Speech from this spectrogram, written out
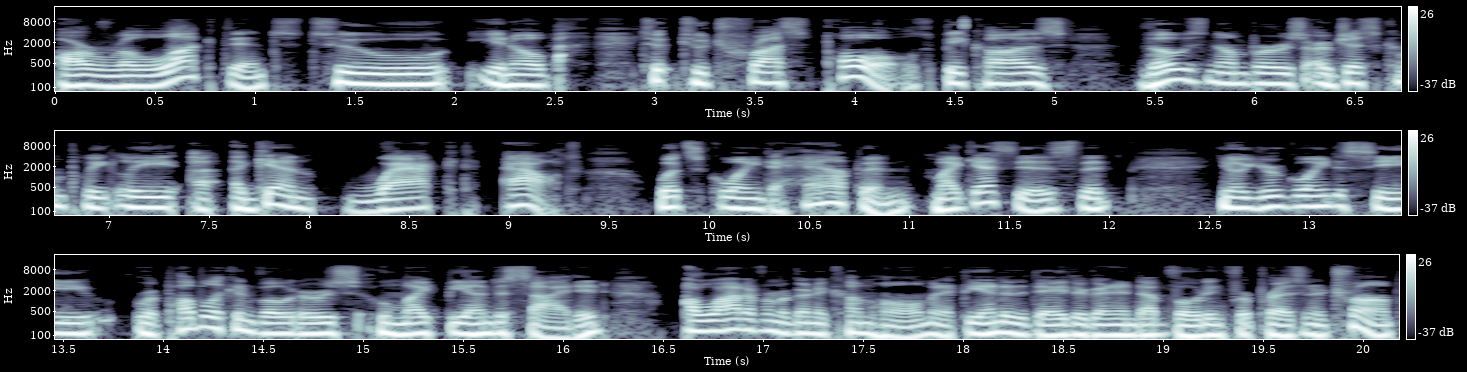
are reluctant to, you know, to, to trust polls because those numbers are just completely, uh, again, whacked out. What's going to happen, my guess is that you know, you're going to see Republican voters who might be undecided. A lot of them are going to come home, and at the end of the day, they're going to end up voting for President Trump,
